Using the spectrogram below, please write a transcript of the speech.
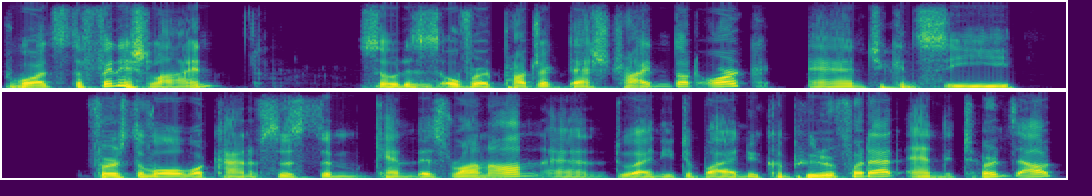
towards the finish line. So this is over at project-trident.org, and you can see first of all what kind of system can this run on, and do I need to buy a new computer for that? And it turns out,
